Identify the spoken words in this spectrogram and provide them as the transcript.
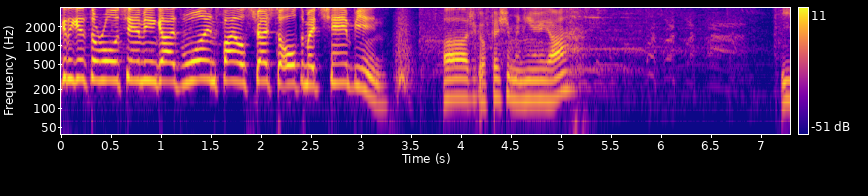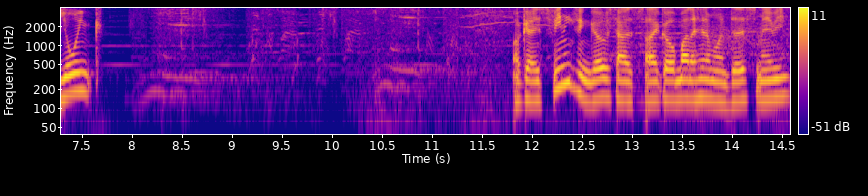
Gonna get us the roll champion, guys. One final stretch to ultimate champion. Uh, just go fisherman here, yeah. Yoink. Okay, is Phoenix and Ghost out of cycle? Might have hit him with this, maybe.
